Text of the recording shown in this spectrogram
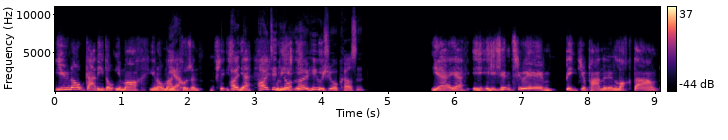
you know Gary, don't you, Mark? You know, my Yeah. cousin. I, yeah. I did Well, not he- know he- he was your cousin. Yeah, yeah. He, he's into um, Big Japan and in lockdown.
